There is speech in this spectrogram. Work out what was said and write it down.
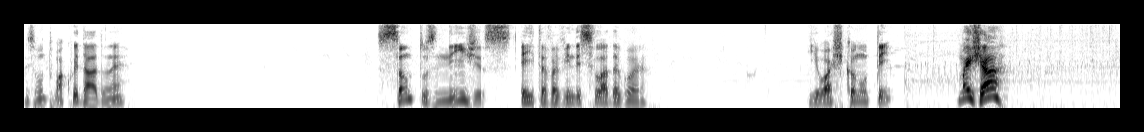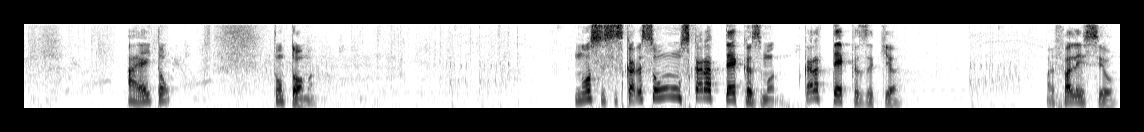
Mas vamos tomar cuidado, né? Santos Ninjas? Eita, vai vir desse lado agora. E eu acho que eu não tenho... Mas já! Ah, é? Então... Então toma. Nossa, esses caras são uns karatecas, mano. Karatecas aqui, ó. Mas faleceu.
